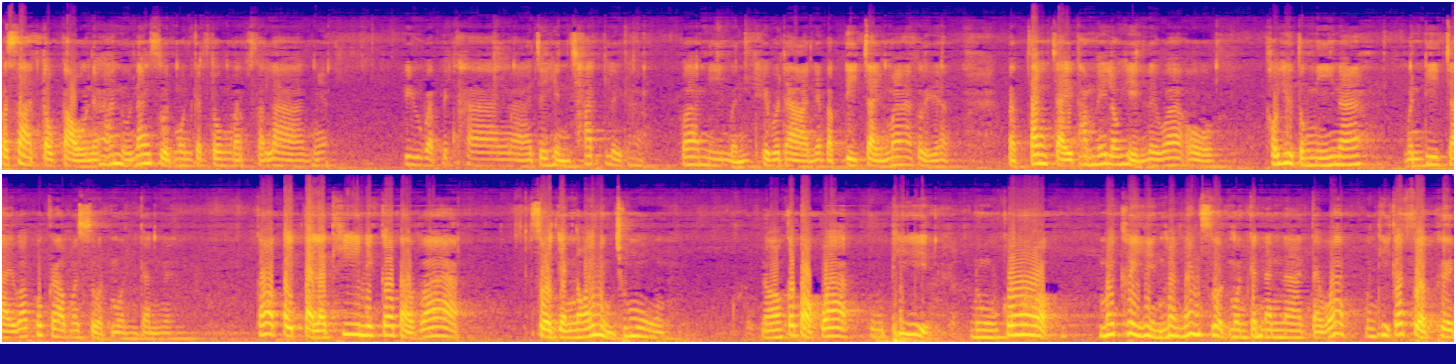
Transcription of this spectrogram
ปราสาทเก่าๆนะคะหนูนั่งสวดมนต์กันตรงแบบศาลาเนี่ยปลิวแบบเป็นทางมาจะเห็นชัดเลยค่ะ ว่ามีเหมือนเทวดาเนี่ยแบบดีใจมากเลยค่ะแบบตั้งใจทำให้เราเห็นเลยว่า โอ้เขาอยู่ตรงนี้นะเหมันดีใจว่าพวกเรามาสวดมนต์กันเลยก็ไปแต่ละที่นี่ก็แบบว่าสวดอย่างน้อยหนึ่งชั่วโมงน้องก็บอกว่าครูพี่หนูก็ ไม่เคยเห็นมันนั่งสวดมนต์กันนานๆ แต่ว่าบางทีก็สวดเพลิน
